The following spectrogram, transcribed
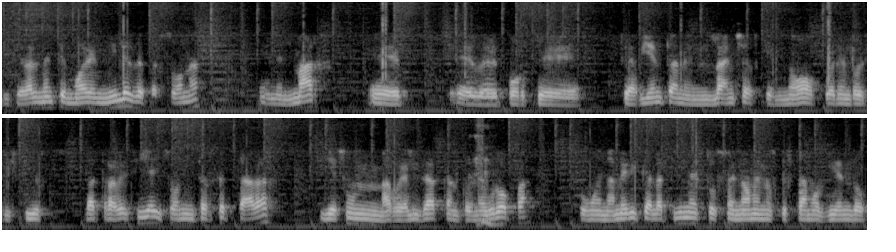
literalmente mueren miles de personas en el mar porque se avientan en lanchas que no pueden resistir la travesía y son interceptadas y es una realidad tanto en Europa como en América Latina estos fenómenos que estamos viendo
